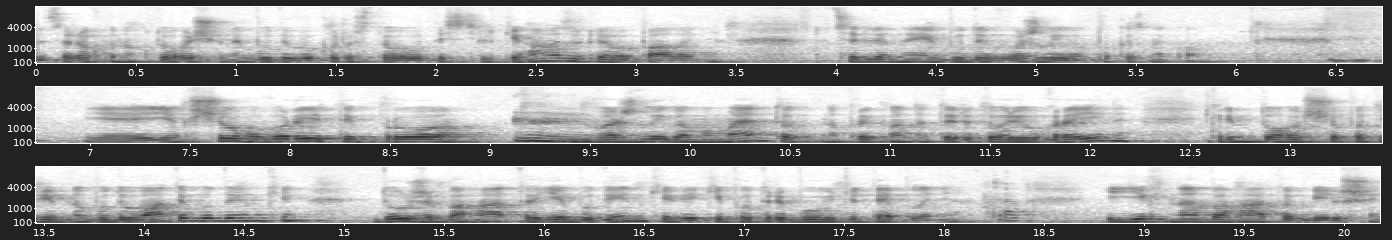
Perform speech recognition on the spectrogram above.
за рахунок того, що не буде використовувати стільки газу для опалення, то це для неї буде важливим показником. Е, Якщо говорити про важливий момент, наприклад, на території України, крім того, що потрібно будувати будинки, дуже багато є будинків, які потребують утеплення Так. і їх набагато більше,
